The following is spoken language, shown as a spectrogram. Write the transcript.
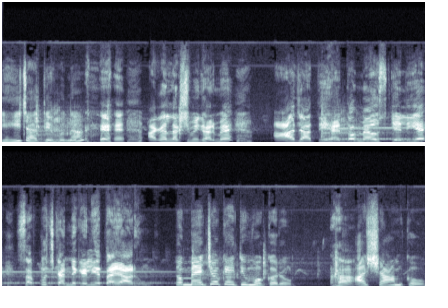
यही चाहते हो ना अगर लक्ष्मी घर में आ जाती है तो मैं उसके लिए सब कुछ करने के लिए तैयार हूँ तो मैं जो कहती हूँ वो करो हाँ। आज शाम को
